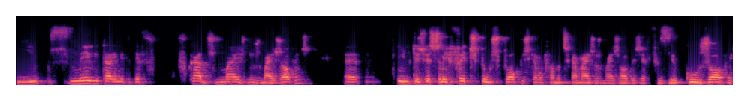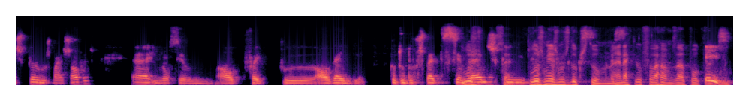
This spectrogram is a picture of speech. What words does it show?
e maioritariamente até focados mais nos mais jovens, uh, e muitas vezes também feitos pelos próprios, que é uma forma de chegar mais aos mais jovens, é fazer com os jovens para os mais jovens, uh, e não ser algo feito por alguém de, com todo o respeito de 60 pelos, anos. Que... Pelos mesmos do costume, não era aquilo que falávamos há pouco. É isso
